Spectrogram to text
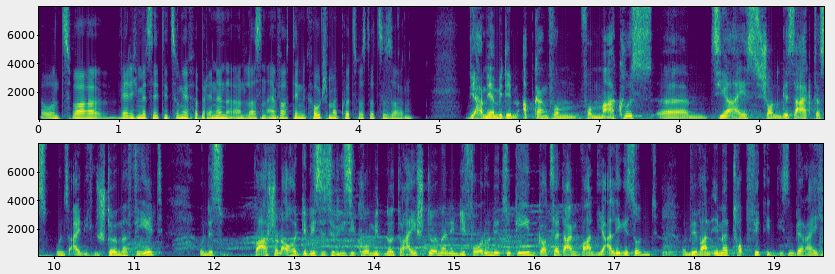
Und zwar werde ich mir jetzt nicht die Zunge verbrennen und lassen einfach den Coach mal kurz was dazu sagen. Wir haben ja mit dem Abgang vom, vom Markus ähm, Ziereis schon gesagt, dass uns eigentlich ein Stürmer fehlt. Und es war schon auch ein gewisses Risiko, mit nur drei Stürmern in die Vorrunde zu gehen. Gott sei Dank waren die alle gesund und wir waren immer topfit in diesem Bereich,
